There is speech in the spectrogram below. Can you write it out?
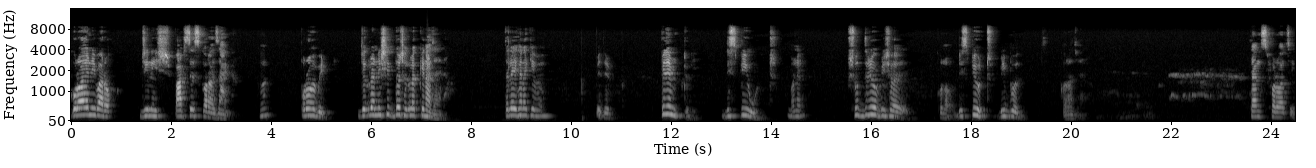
ক্রয়, নিবারক জিনিস পারচেস করা যায় না। হুম? প্রোহিবিট যেগুলো নিষিদ্ধ, সেগুলো কেনা যায় না। তাহলে এখানে কি হবে? প্রিমটরি ডিসপিউট মানে সুদৃঢ় বিষয়ে কোনো ডিসপিউট বিবোধ করা যায়। থ্যাংকস ফর ওয়াচিং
